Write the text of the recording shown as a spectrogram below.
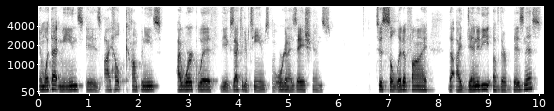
and what that means is I help companies. I work with the executive teams of organizations to solidify the identity of their business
